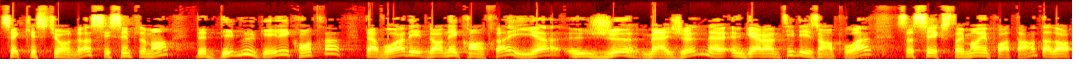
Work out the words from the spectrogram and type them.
ces questions-là, c'est simplement de divulguer les contrats, d'avoir des, dans les contrats, il y a, je m'imagine, une garantie des emplois. Ça, c'est extrêmement important. Alors,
